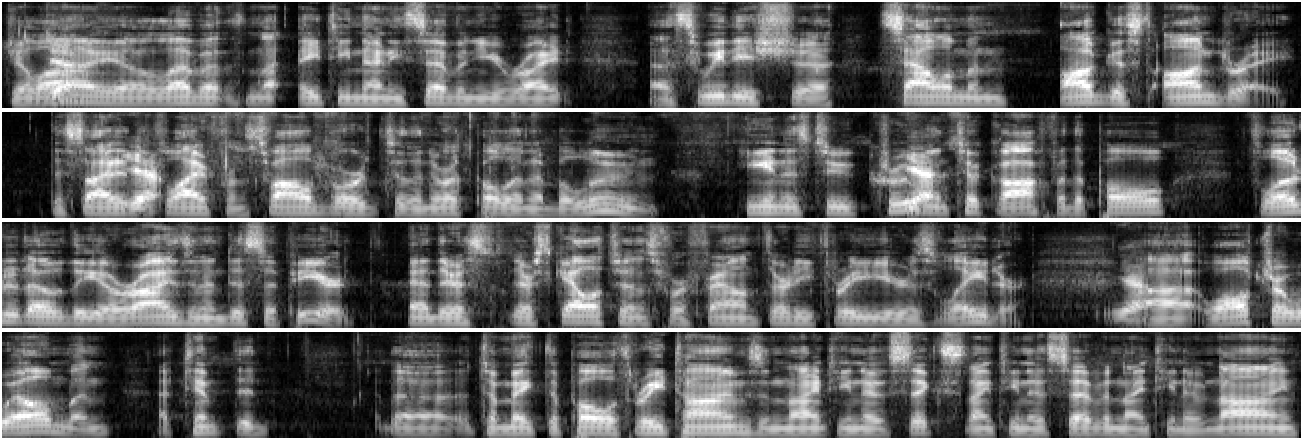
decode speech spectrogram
July yeah. 11th, 1897, you write, uh, Swedish uh, Salomon August Andrée decided yeah. to fly from Svalbard to the North Pole in a balloon. He and his two crewmen yes. took off for the pole, floated over the horizon, and disappeared. And their their skeletons were found 33 years later. Yeah. Uh, Walter Wellman attempted uh, to make the pole three times in 1906, 1907, 1909,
